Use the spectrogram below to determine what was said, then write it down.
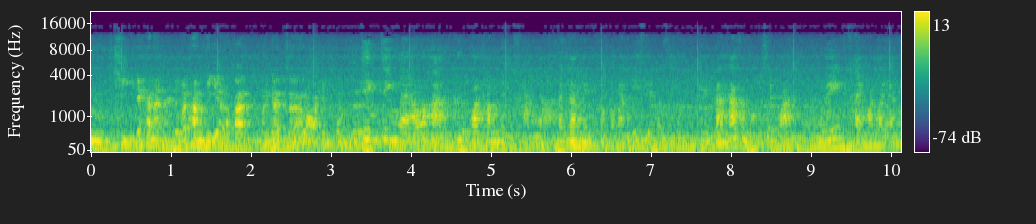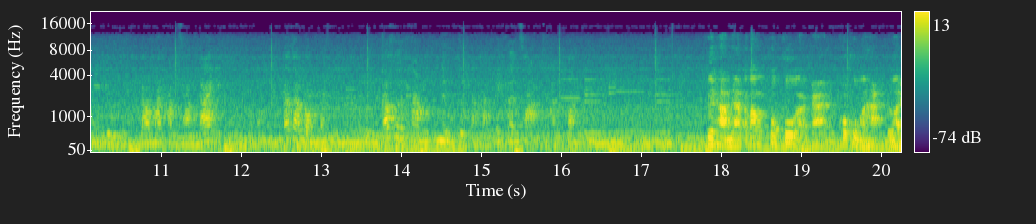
ำถี่ได้ขนาดไหนหรือว่าทำทีเดียวแล้วก็มันก็จะรอเห็นผลเลย จริงๆแล้วอะค่ะ คือพอทำหนึ่งครั้งแล้วมันจะเห็นผลประมาณ20เปอร์เซ็นต์แต่ถ้าสมมติรู้สึกว่า เฮ้ยไขมันเรายังมีอยู่ เรามาทำซ้ำได้อีกหนึ่งเนี่ยก็จะลงไปอีกก็คือทำหนึ่งจุดอะค่ะไม่เกินสามครั้งต่อหนึ่งคือทำแล้วก็ต้องควบคู่กับการควบคุมอาหารด้วย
